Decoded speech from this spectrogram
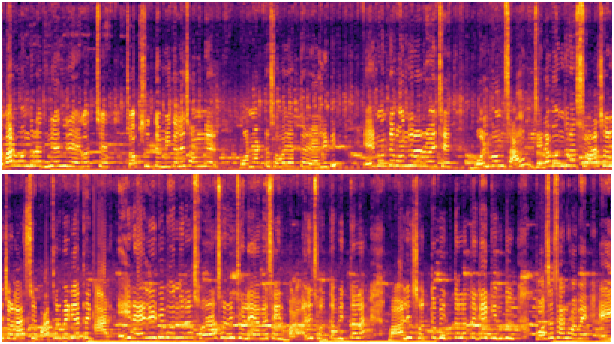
এবার বন্ধুরা ধীরে ধীরে এগোচ্ছে চকসুদ্দেব মিতালি সঙ্গের বর্ণাঢ্য শোভাযাত্রা র্যালিটি এর মধ্যে বন্ধুরা রয়েছে বোলবম সাউন্ড, যেটা বন্ধুরা সরাসরি চলে আসছে পাথর বেরিয়া থেকে। আর এই র্যালিটি বন্ধুরা সরাসরি চলে যাবে সেই বাঙালি সত্য বিদ্যালয়। বাঙালি সত্য বিদ্যালয় থেকে কিন্তু প্রশাসন হবে এই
